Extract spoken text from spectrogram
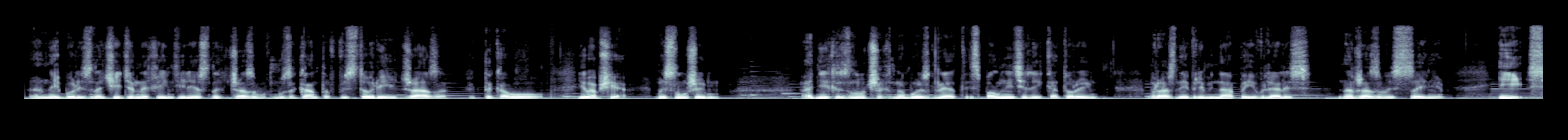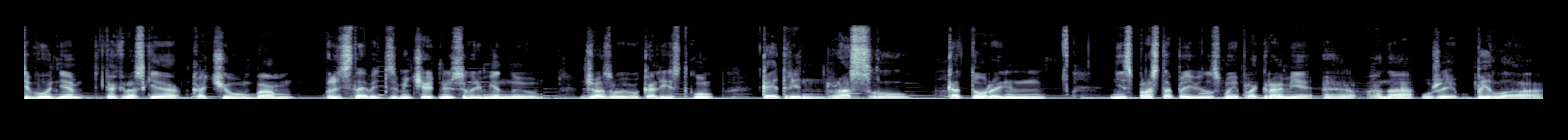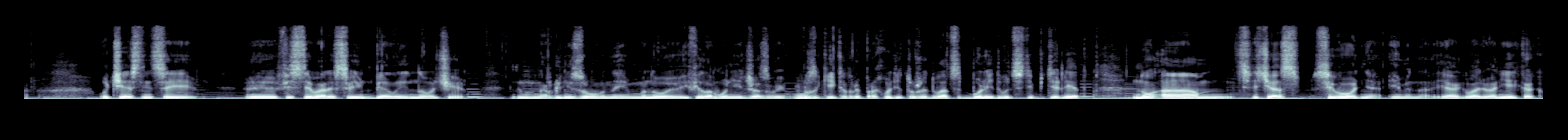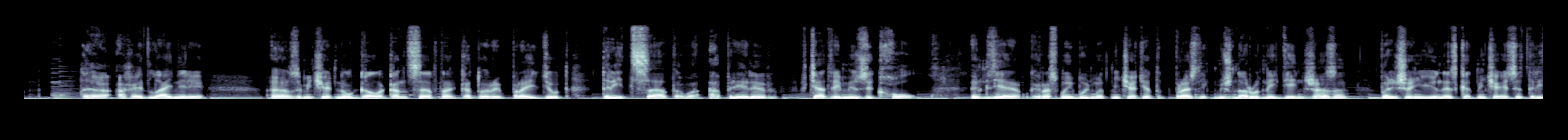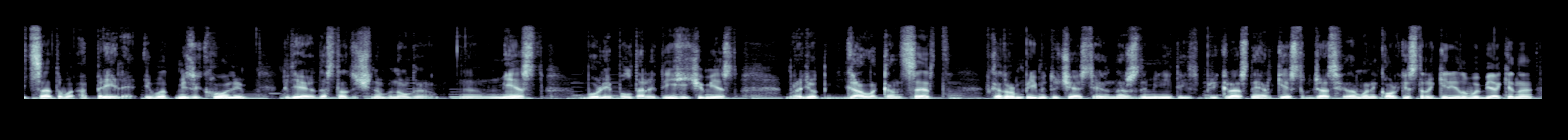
наиболее значительных и интересных джазовых музыкантов в истории джаза как такового. И вообще, мы слушаем одних из лучших, на мой взгляд, исполнителей, которые в разные времена появлялись на джазовой сцене. И сегодня как раз я хочу вам представить замечательную современную джазовую вокалистку Кэтрин Рассел, которая неспроста появилась в моей программе. Э, она уже была участницей э, фестиваля «Свинг Белые ночи», организованный мною и филармонией джазовой музыки, который проходит уже 20, более 25 лет. Ну, а сейчас, сегодня именно, я говорю о ней как э, о хедлайнере замечательного гала-концерта, который пройдет 30 апреля в театре Music Hall где как раз мы и будем отмечать этот праздник. Международный день джаза по решению ЮНЕСКО отмечается 30 апреля. И вот в мюзик-холле, где достаточно много э, мест, более полторы тысячи мест, пройдет гала-концерт, в котором примет участие наш знаменитый прекрасный оркестр джаз-филармоник оркестра Кирилла Бубякина,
